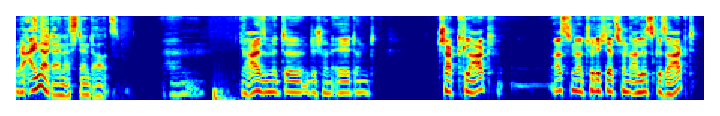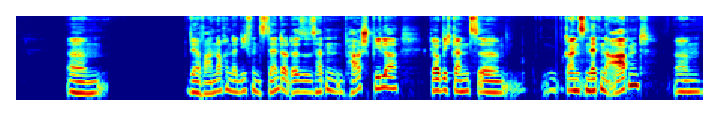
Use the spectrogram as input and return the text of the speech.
Oder einer deiner Standouts? Ähm, ja, also mit äh, Deshaun Elliott und Chuck Clark hast du natürlich jetzt schon alles gesagt. Ähm, wer war noch in der Defense Standout? Also es hatten ein paar Spieler, glaube ich, ganz, ähm, ganz netten Abend. Ähm,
